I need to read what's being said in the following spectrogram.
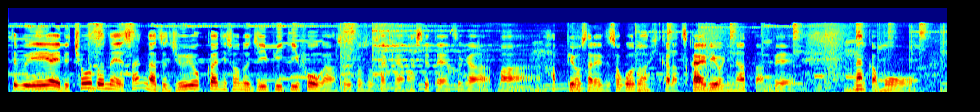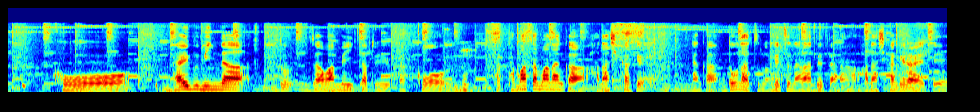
ティブ、AI でちょうどね、3月14日にその GPT-4 が、それこそさっき話してたやつが、まあ、発表されて、そこの日から使えるようになったんで、なんかもう、こう、だいぶみんなざわめいたというか、こう、たたまたまなんか話しかけ、なんかドーナツの列並んでたら話しかけられて、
